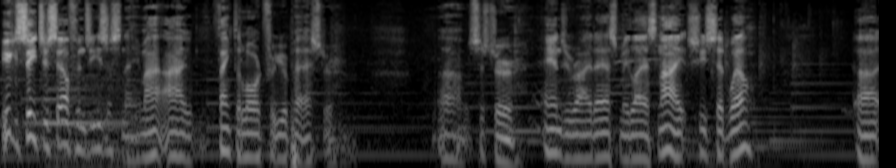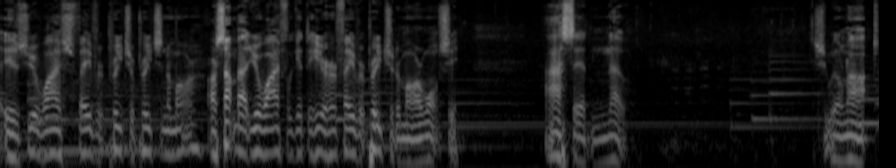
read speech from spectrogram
You can seat yourself in Jesus' name. I, I thank the Lord for your pastor. Uh, Sister Angie Wright asked me last night, she said, Well, uh, is your wife's favorite preacher preaching tomorrow? Or something about your wife will get to hear her favorite preacher tomorrow, won't she? I said, No. She will not.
